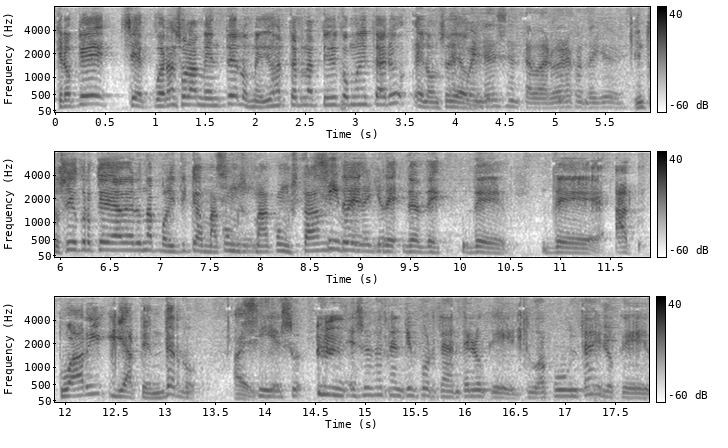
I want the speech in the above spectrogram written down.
Creo que se acuerdan solamente de los medios alternativos y comunitarios el 11 de Cuenta de abril. Santa Bárbara cuando llueve. Entonces yo creo que debe haber una política más, con- más constante Sí, bueno, yo- de, de- de- actuar y, y atenderlo. Sí, eso, eso es bastante importante lo que tú apuntas y lo que,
